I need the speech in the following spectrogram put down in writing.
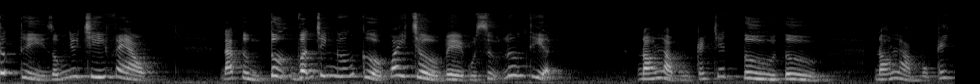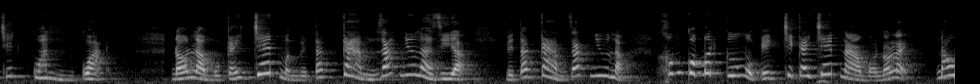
tức thì giống như chi phèo đã từng tự vẫn trên ngưỡng cửa quay trở về của sự lương thiện. Đó là một cái chết từ từ, đó là một cái chết quằn quại, đó là một cái chết mà người ta cảm giác như là gì ạ? Người ta cảm giác như là không có bất cứ một cái cái chết nào mà nó lại đau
